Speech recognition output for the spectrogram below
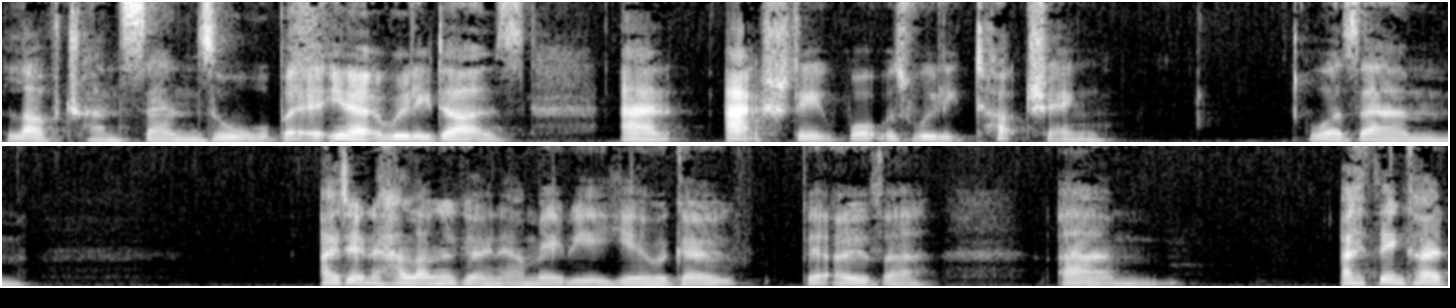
love transcends all, but, you know, it really does. And actually what was really touching was um I don't know how long ago now, maybe a year ago, a bit over. Um I think I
